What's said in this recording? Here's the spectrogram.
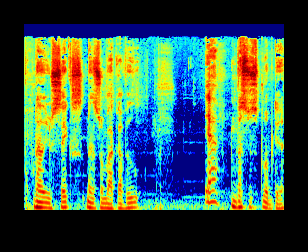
hun havde jo sex, mens hun var gravid. Ja, Hvad synes du om det?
